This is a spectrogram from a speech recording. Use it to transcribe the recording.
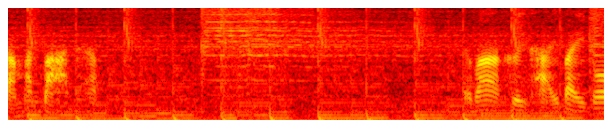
3,000 บาทนะครับ แต่ว่าเคยขายไปก็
